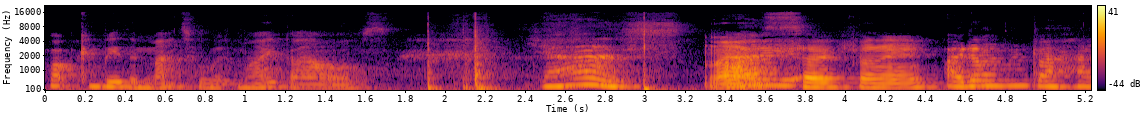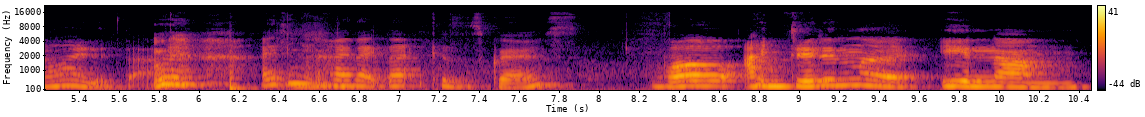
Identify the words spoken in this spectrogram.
What can be the matter with my bowels? Yes. That's I, so funny. I don't think I highlighted that. I didn't highlight that because it's gross. Well, I did in the in um.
